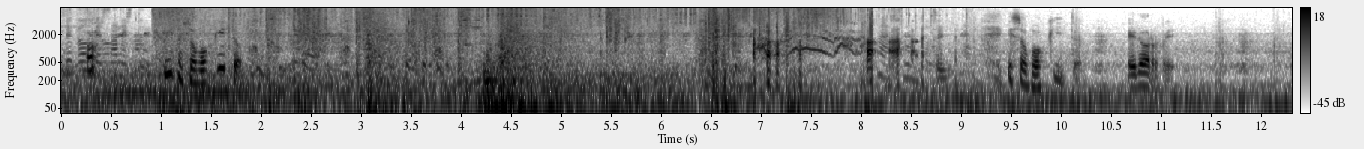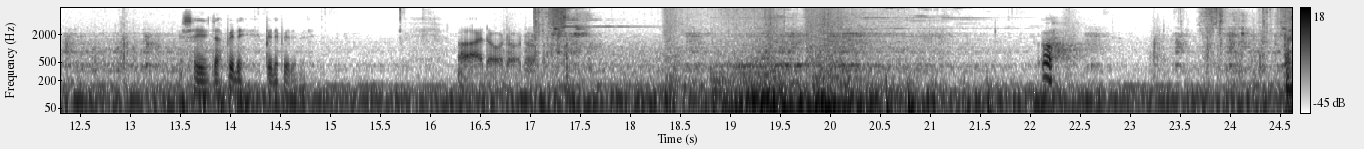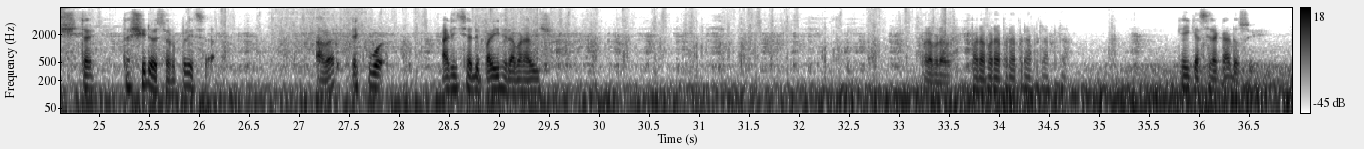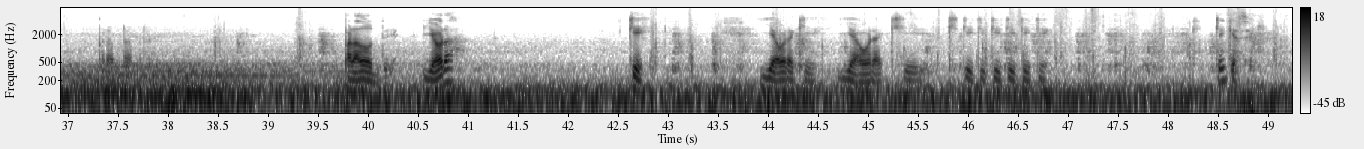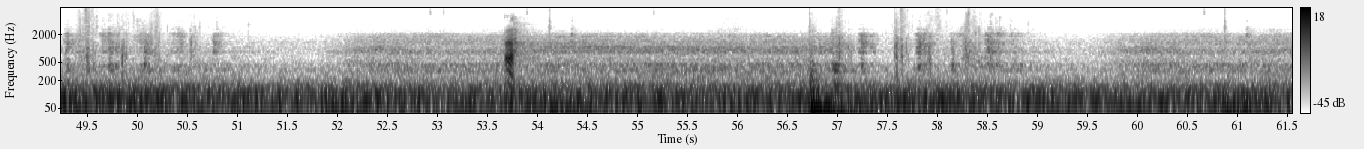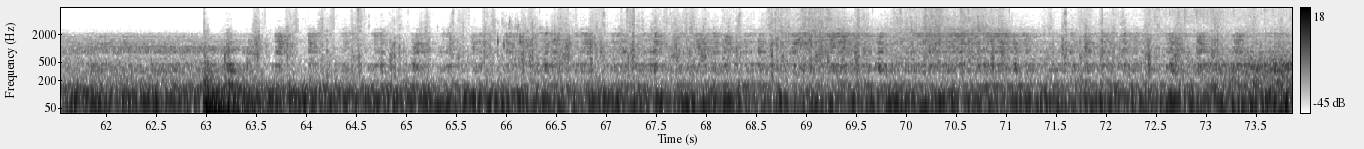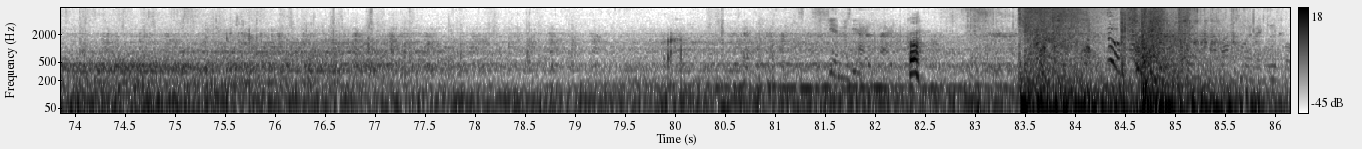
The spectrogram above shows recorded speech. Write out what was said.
¿De dónde sales tú? ¡Viste esos mosquitos! Esos mosquitos. Enorme. Señorita, espere, espere, espere, espere. Ah, no, no, no. Oh. Está, lleno de sorpresa. A ver, es como Alicia el País de la Maravilla. Para, para, para, para, para, para, para, para. ¿Qué hay que hacer acá? No sé. Para, para, para. ¿Para dónde? ¿Y ahora? ¿Qué? ¿Y ahora qué? ¿Y ahora qué? ¿Qué, qué, qué, qué, qué, qué, qué? ¿Qué hay que hacer? Ah. ¿Quién está ahí? Ah. Trabajo en equipo.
